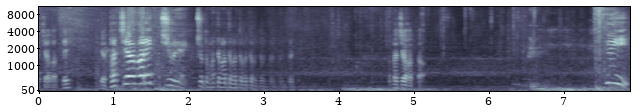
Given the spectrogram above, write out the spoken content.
立ち上がっていや立ち上がれっちゅうねんちょっと待って待って待って待って待って待って立ち上がったでいい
